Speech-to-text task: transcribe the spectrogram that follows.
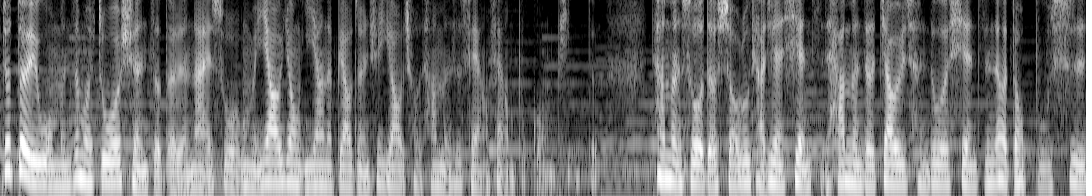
就对于我们这么多选择的人来说，我们要用一样的标准去要求他们是非常非常不公平的。他们所有的收入条件的限制，他们的教育程度的限制，那个都不是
